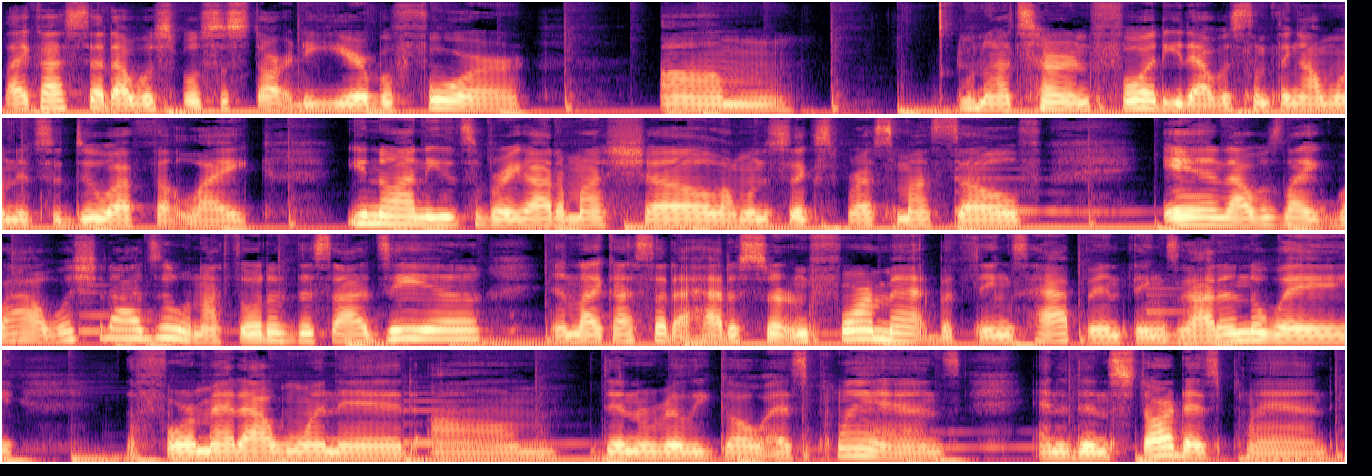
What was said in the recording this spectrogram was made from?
like I said, I was supposed to start the year before. Um, when I turned 40, that was something I wanted to do. I felt like, you know, I needed to break out of my shell. I wanted to express myself. And I was like, wow, what should I do? And I thought of this idea. And like I said, I had a certain format, but things happened, things got in the way. The format I wanted um, didn't really go as planned, and it didn't start as planned.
